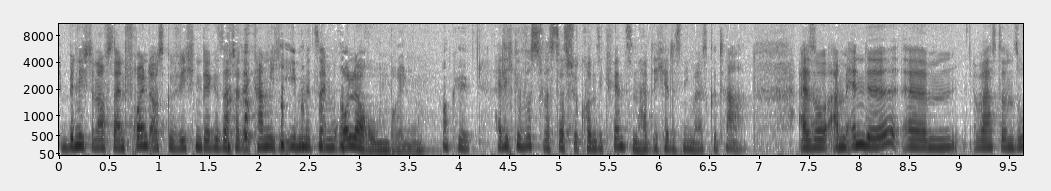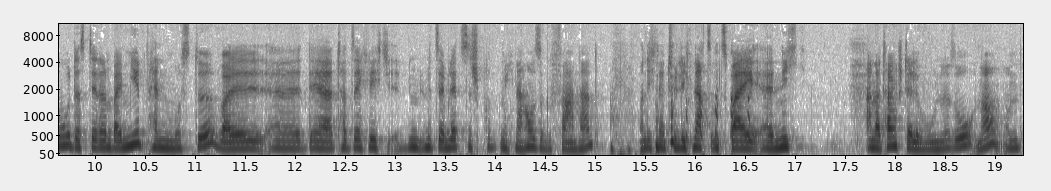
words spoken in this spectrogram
bin ich dann auf seinen Freund ausgewichen, der gesagt hat, er kann mich eben mit seinem Roller rumbringen. Okay. Hätte ich gewusst, was das für Konsequenzen hat, ich hätte es niemals getan. Also am Ende ähm, war es dann so, dass der dann bei mir pennen musste, weil äh, der tatsächlich mit seinem letzten Sprint mich nach Hause gefahren hat und ich natürlich nachts um zwei äh, nicht an der Tankstelle wohne, so, ne? Und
